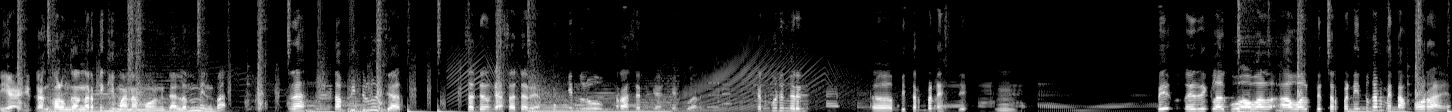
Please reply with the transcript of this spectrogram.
iya kan kalau nggak ngerti gimana mau ngedalemin pak Nah, tapi dulu Jat, sadar nggak sadar ya, mungkin lu ngerasain kayak kayak gue. Kan gue dengerin eh, Peter Pan SD. hmm. Lirik lagu awal awal Peter Pan itu kan metafora ya.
